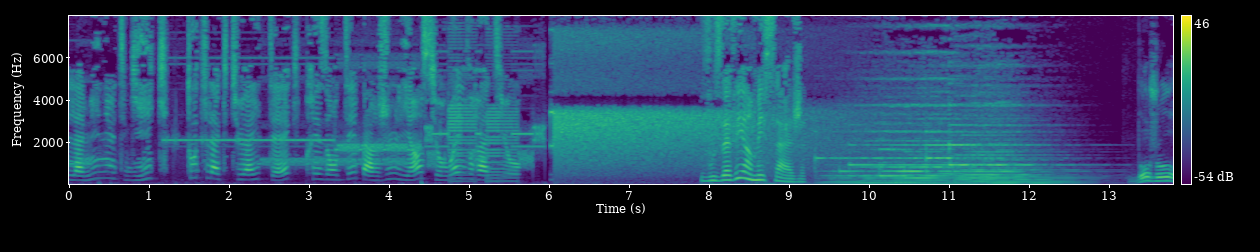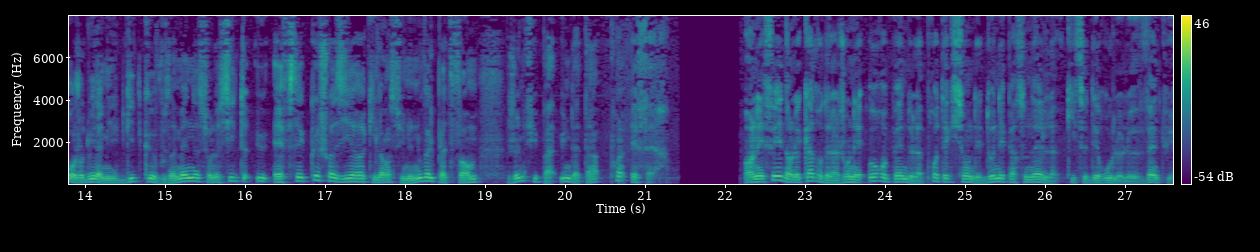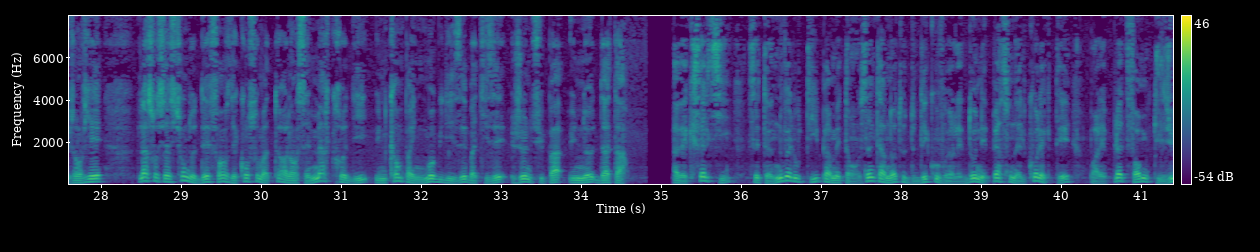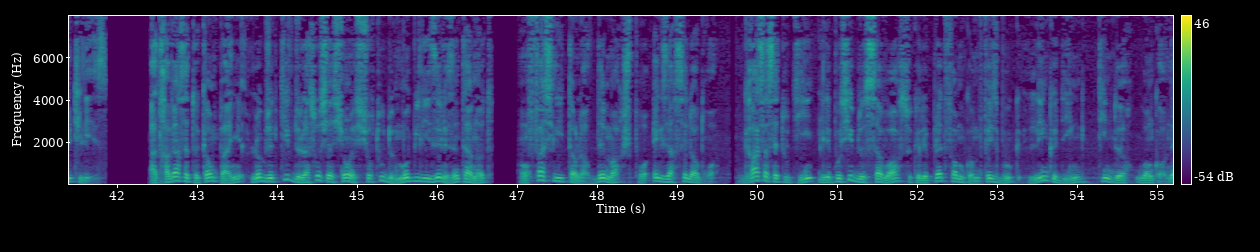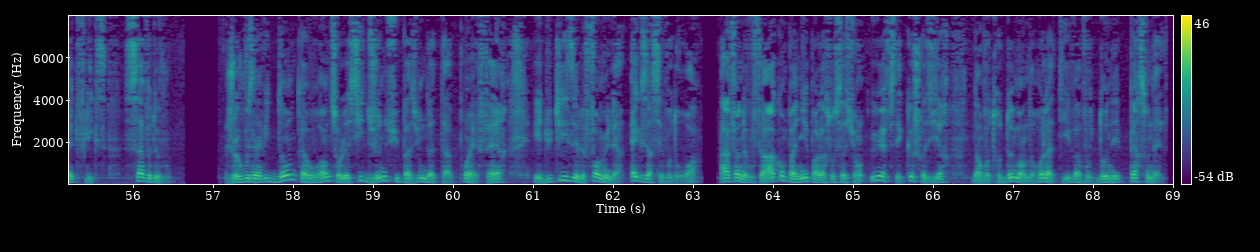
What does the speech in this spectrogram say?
La Minute Geek, toute l'actu high-tech présentée par Julien sur Wave Radio. Vous avez un message. Bonjour, aujourd'hui la Minute Geek vous amène sur le site UFC Que Choisir qui lance une nouvelle plateforme je ne suis pas une data.fr. En effet, dans le cadre de la journée européenne de la protection des données personnelles qui se déroule le 28 janvier, l'Association de défense des consommateurs a lancé mercredi une campagne mobilisée baptisée Je ne suis pas une data. Avec celle-ci, c'est un nouvel outil permettant aux internautes de découvrir les données personnelles collectées par les plateformes qu'ils utilisent. À travers cette campagne, l'objectif de l'association est surtout de mobiliser les internautes en facilitant leur démarche pour exercer leurs droits. Grâce à cet outil, il est possible de savoir ce que les plateformes comme Facebook, LinkedIn, Tinder ou encore Netflix savent de vous. Je vous invite donc à vous rendre sur le site je ne suis pas une data.fr et d'utiliser le formulaire Exercer vos droits afin de vous faire accompagner par l'association UFC Que Choisir dans votre demande relative à vos données personnelles.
